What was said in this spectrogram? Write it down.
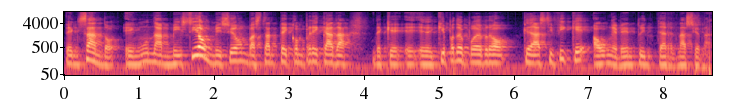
pensando en una misión, misión bastante complicada de que el equipo del pueblo clasifique a un evento internacional.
